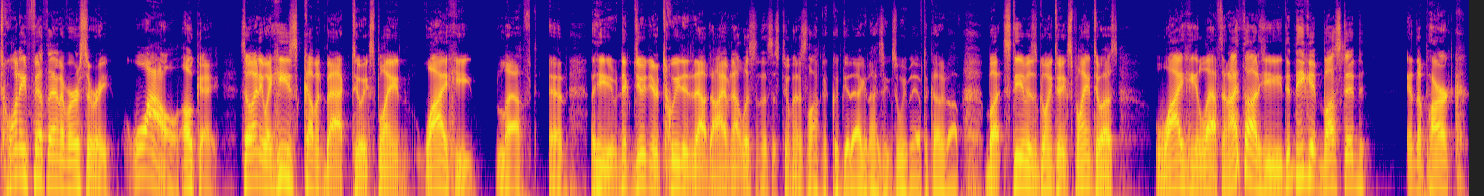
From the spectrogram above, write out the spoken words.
twenty fifth anniversary. Wow. Okay. So anyway, he's coming back to explain why he left and he Nick Jr. tweeted it out. Now I have not listened to this. It's two minutes long. It could get agonizing, so we may have to cut it off. But Steve is going to explain to us why he left. And I thought he didn't he get busted in the park,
